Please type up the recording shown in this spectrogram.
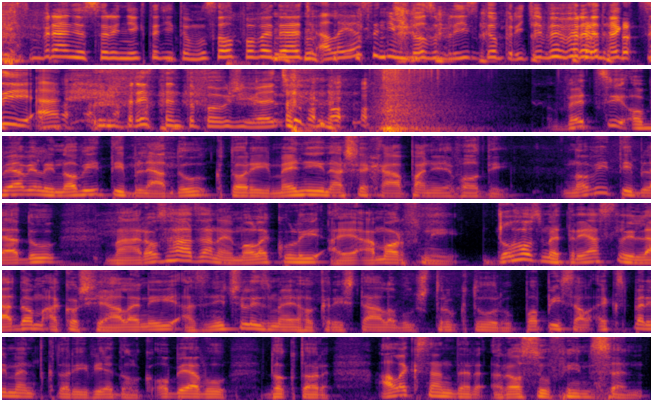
Braňo, sorry, niekto ti to musel povedať, ale ja sedím dosť blízko pri tebe v redakcii a prestan to používať. Vedci objavili nový typ ľadu, ktorý mení naše chápanie vody. Nový typ ľadu má rozhádzané molekuly a je amorfný. Dlho sme triasli ľadom ako šialený a zničili sme jeho kryštálovú štruktúru. Popísal experiment, ktorý viedol k objavu doktor Alexander Rosu-Finsen.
